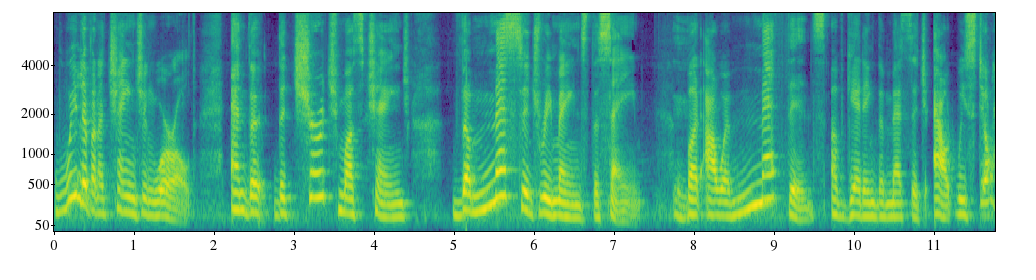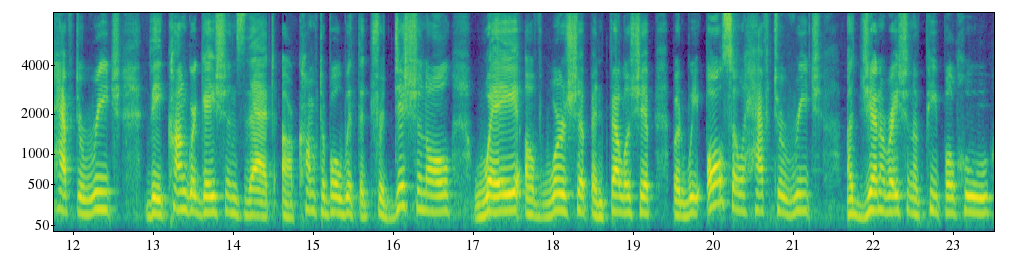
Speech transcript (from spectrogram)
We live in a changing world, and the, the church must change. The message remains the same Mm. but our methods of getting the message out. We still have to reach the congregations that are comfortable with the traditional way of worship and fellowship, but we also have to reach a generation of people who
